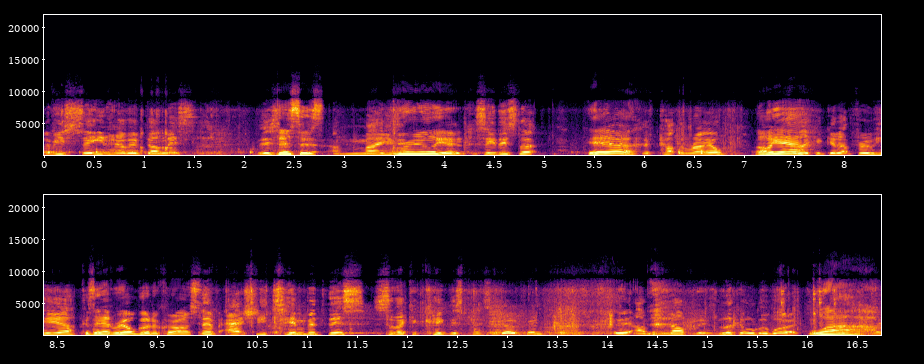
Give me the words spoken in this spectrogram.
Have you seen how they've done this? This, This is amazing. brilliant. See this look? Yeah. They've cut the rail Oh yeah. so yeah. they could get up through here. Because they had rail going across. They've actually timbered this so they could keep this passage open. I love this. Look at all the work. Wow.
